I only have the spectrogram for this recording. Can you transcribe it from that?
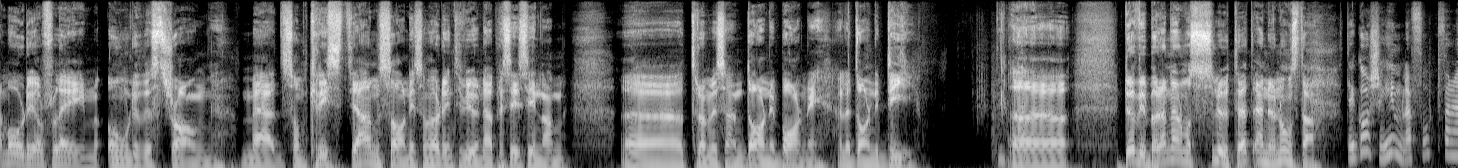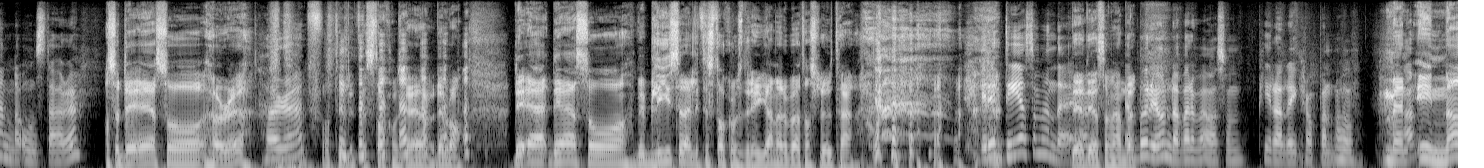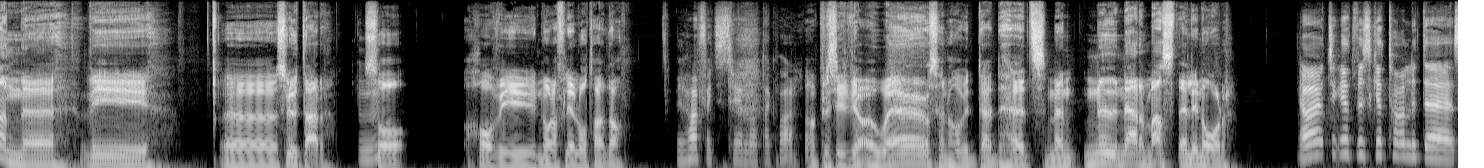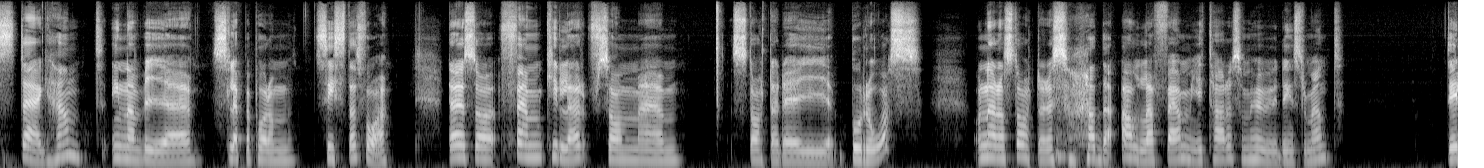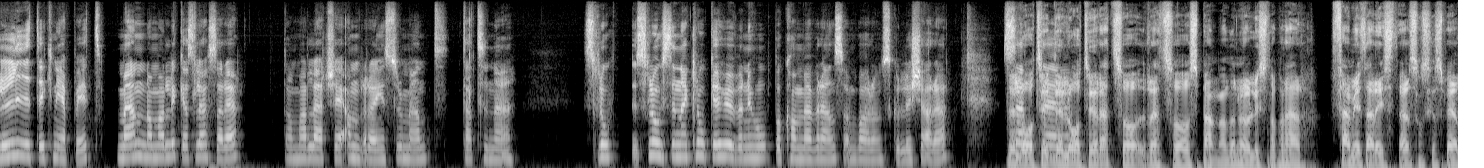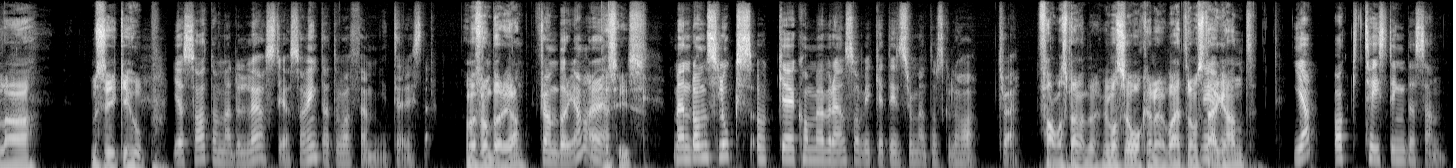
Primordial Flame, Only the Strong. Med, som Christian sa, ni som hörde intervjun här precis innan, uh, trummisen Darny Barney, eller Darny D. Uh, du, vi börjar närma oss slutet ännu en onsdag. Det går så himla fort varenda onsdag, hörru. Alltså det är så, hörru. Hörru. Få till lite Stockholmsgrejer, det är bra. Det är, det är så, vi blir sådär lite Stockholmsdryga när det börjar ta slut här. Är det det som hände? Det är det som händer. Jag började undra vad det var som pirrade i kroppen. Oh. Men innan eh, vi eh, slutar Mm. så har vi några fler låtar idag. Vi har faktiskt tre låtar kvar. Ja, precis. Vi har Aware och sen har vi Deadheads. Men nu närmast Elinor. Ja, jag tycker att vi ska ta lite staghant innan vi eh, släpper på de sista två. Det är så fem killar som eh, startade i Borås och när de startade så hade alla fem gitarr som huvudinstrument. Det är lite knepigt, men de har lyckats lösa det. De har lärt sig andra instrument, tagit sina, slog, slog sina kloka huvuden ihop och kom överens om vad de skulle köra. Det, Så låter, att, det eh, låter ju rätt så, rätt så spännande nu att lyssna på det här. Fem gitarrister som ska spela musik ihop. Jag sa att de hade löst det, jag sa inte att det var fem gitarrister. Ja, men från början. Från början var det Precis. Men de slogs och eh, kom överens om vilket instrument de skulle ha, tror jag. Fan vad spännande. Vi måste åka nu. Vad heter de? Staghunt? Ja, och Tasting the Sun.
